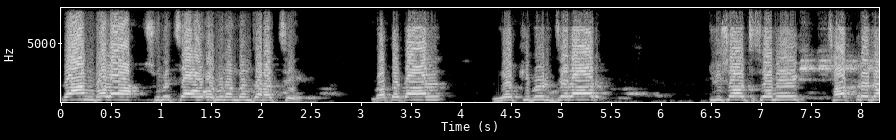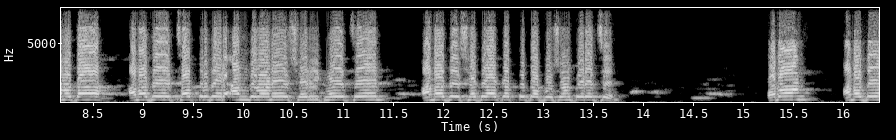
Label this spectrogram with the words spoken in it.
প্রাণ ঢালা শুভেচ্ছা ও অভিনন্দন জানাচ্ছি। গতকাল লক্ষ্মীপুর জেলার কৃষক, শ্রমিক, ছাত্র জনতা আমাদের ছাত্রদের আন্দোলনে শরিক হয়েছেন, আমাদের সাথে একাত্মতা পোষণ করেছেন এবং আমাদের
